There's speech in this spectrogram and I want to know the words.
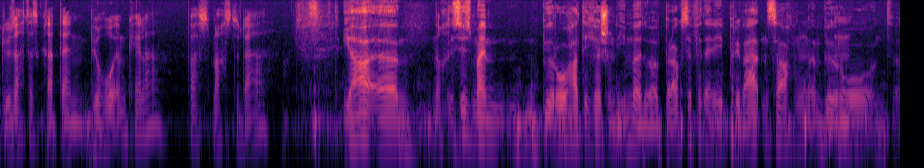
Du sagtest gerade dein Büro im Keller. Was machst du da? Ja, ähm, Noch- es ist mein Büro hatte ich ja schon immer. Du brauchst ja für deine privaten Sachen ein Büro und äh, äh,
